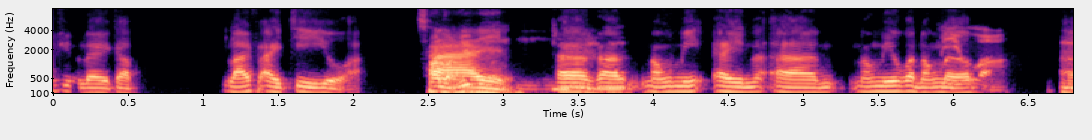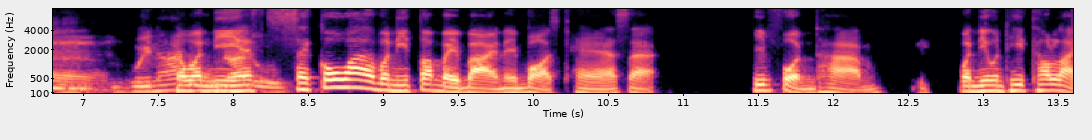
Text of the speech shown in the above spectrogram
ฟ์อยู่เลยกับไลฟ์ไอจีอยู่อะ ใช่ เออกับน้องมิไอเอ่อน้องมิวกับน้องมิเลิวฟเหรอะอเออ หุยน่าแต่ดูวันนี้น่าดูฉันก็ว่าวันนี้ตอนบ่ายๆในบอร์ดแคสอะที่ฝนถาม วันนี้วันที่เท่าไหร่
